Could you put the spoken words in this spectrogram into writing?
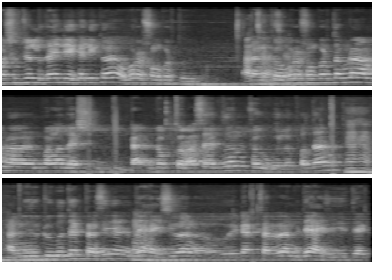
হসপিটালে যাইলে খালি কয় অপারেশন করতে হইব আচ্ছা, আমি তো আচ্ছা। অপারেশন করতাম না আমরা বাংলাদেশ ডক্টর আছে একজন সবগুলো প্রধান। আমি ইউটিউবে দেখতেছি দেখাইছি হ্যাঁ, ওই ডাক্তারের আমি দেখাইছি দেখ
